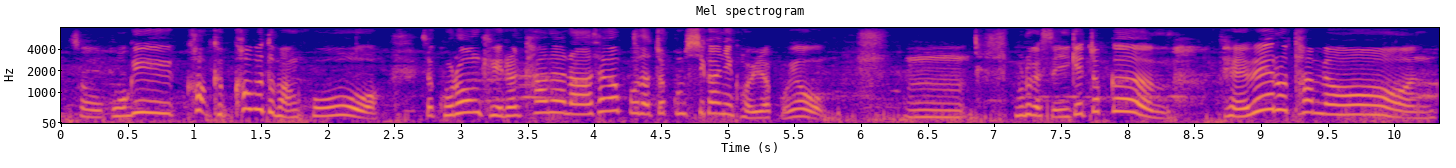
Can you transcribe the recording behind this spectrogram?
그래서 거기 커, 급 커브도 많고 그래서 그런 길을 타느라 생각보다 조금 시간이 걸렸고요. 음 모르겠어요. 이게 조금 대회로 타면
